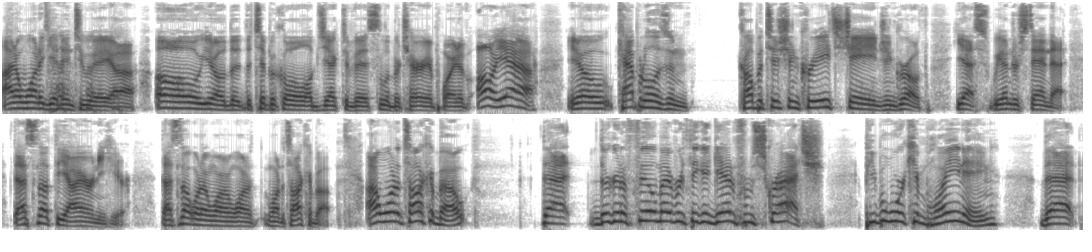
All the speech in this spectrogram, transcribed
I don't want to get into a uh, oh you know the the typical objectivist libertarian point of oh yeah you know capitalism competition creates change and growth. Yes, we understand that. That's not the irony here. That's not what I want to want to, want to talk about. I want to talk about that they're going to film everything again from scratch. People were complaining that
